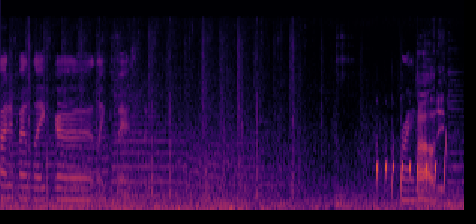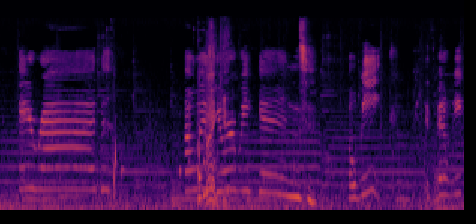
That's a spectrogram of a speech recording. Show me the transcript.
Decide if I like uh like this. Friday. Howdy. Hey, Rad! How was Thank you. your weekend? A week. It's been a week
